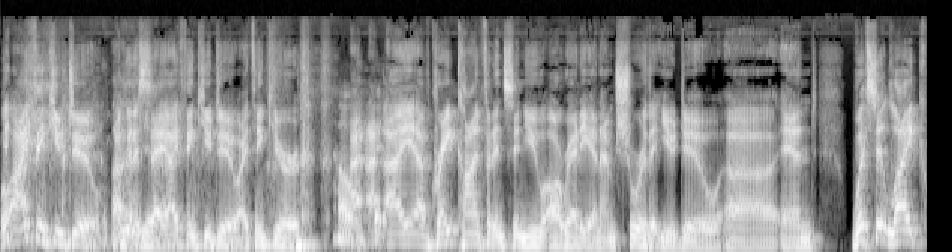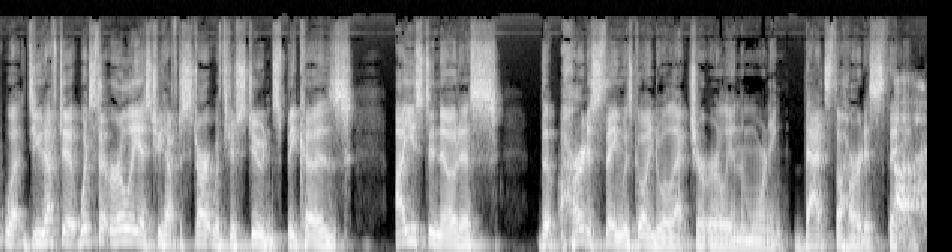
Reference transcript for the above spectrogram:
Well, I think you do. I'm going to Uh, say. I think you do. I think you're. Oh, I, good. I, I have great confidence in you already, and I'm sure that you do. Uh, and what's it like? What do you have to? What's the earliest you have to start with your students? Because I used to notice the hardest thing was going to a lecture early in the morning. That's the hardest thing. Oh,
